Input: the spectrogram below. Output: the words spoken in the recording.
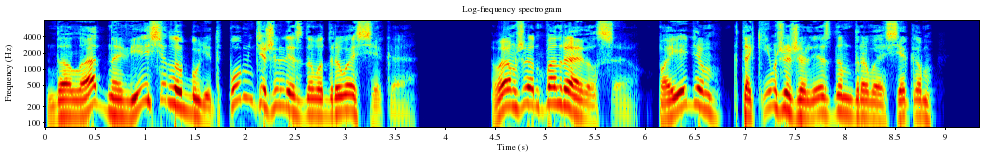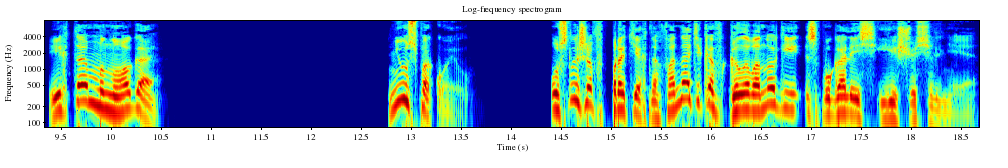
Да ладно, весело будет. Помните железного дровосека? Вам же он понравился. Поедем к таким же железным дровосекам. Их там много. Не успокоил. Услышав про технофанатиков, головоногие испугались еще сильнее.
